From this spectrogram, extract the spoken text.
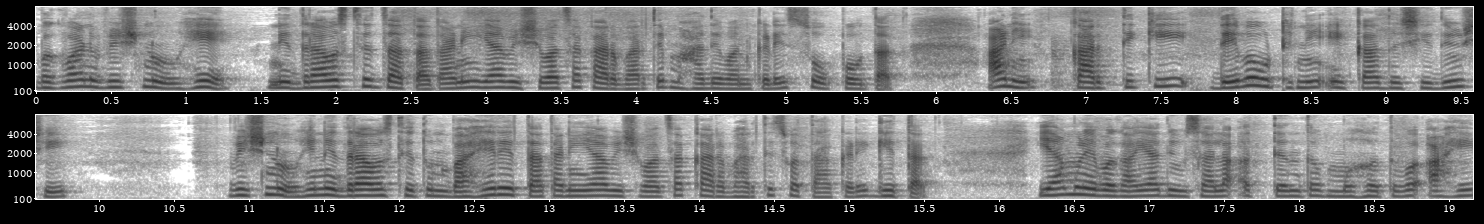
भगवान विष्णू हे निद्रावस्थेत जातात आणि या विश्वाचा कारभार ते महादेवांकडे सोपवतात. आणि कार्तिकी देव उठणी एकादशी दिवशी विष्णू हे निद्रावस्थेतून बाहेर येतात आणि या विश्वाचा कारभार ते स्वतःकडे घेतात. यामुळे बघा या दिवसाला अत्यंत महत्त्व आहे.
